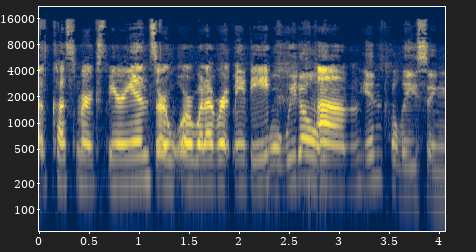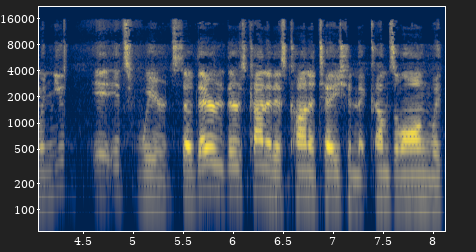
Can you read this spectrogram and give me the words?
of customer experience or or whatever it may be. Well, we don't um, in policing when you it, it's weird. So there there's kind of this connotation that comes along with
